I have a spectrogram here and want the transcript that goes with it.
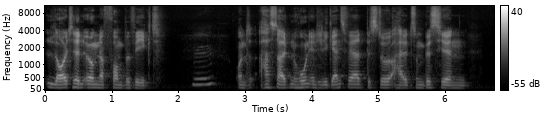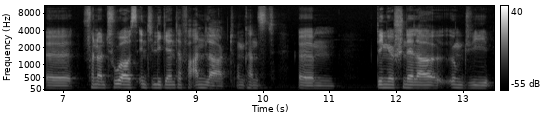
Leute in irgendeiner Form bewegt. Hm. Und hast du halt einen hohen Intelligenzwert, bist du halt so ein bisschen äh, von Natur aus intelligenter veranlagt und kannst ähm, Dinge schneller irgendwie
